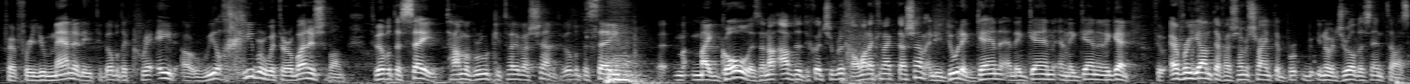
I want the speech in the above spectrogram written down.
for, for humanity to be able to create a real chibur with the Rabban Shalom, to be able to say, Tam of Ruki Toiv Hashem, to be able to say, uh, my goal is, not avdu to kutchibrich, I want to connect to Hashem, and you do it again and again and again and again. Through every yontif, Hashem is trying to you know, drill this into us.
